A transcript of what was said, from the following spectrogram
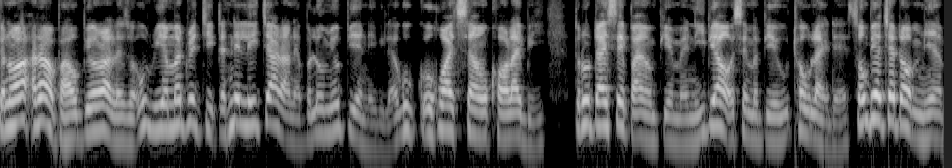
ကျွန်တော်ကအဲ့ဒါဘာကိုပြောရလဲဆိုတော့ Real Madrid ကြည့်တစ်နှစ်လေးကြာတာနဲ့ဘယ်လိုမျိုးပြင်နေပြီလဲအခုကို White Sun ကိုခေါ်လိုက်ပြီးသူတို့တိုက်စစ်ပိုင်းအောင်ပြင်မယ်နီးပြအောင်အဆင်မပြေဘူးထုတ်လိုက်တယ်ဆုံးဖြတ်ချက်တော့မြန်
